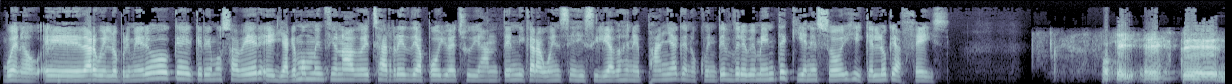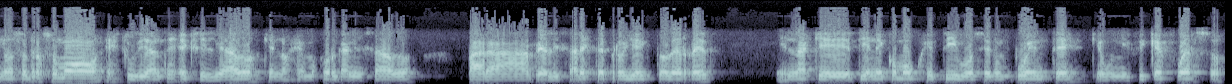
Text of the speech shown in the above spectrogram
Bueno, eh, Darwin, lo primero que queremos saber, eh, ya que hemos mencionado esta red de apoyo a estudiantes nicaragüenses exiliados en España, que nos cuentes brevemente quiénes sois y qué es lo que hacéis. Ok, este, nosotros somos estudiantes exiliados que nos hemos organizado para realizar este proyecto de red en la que tiene como objetivo ser un puente que unifique esfuerzos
